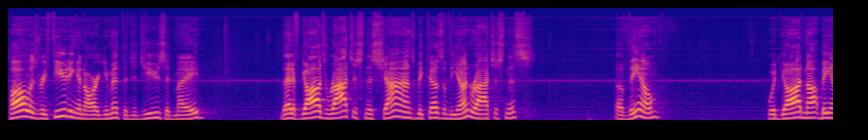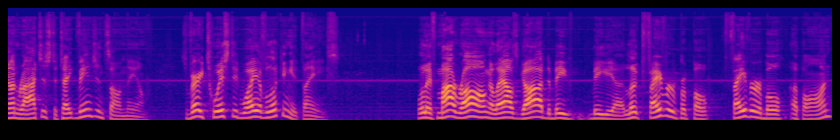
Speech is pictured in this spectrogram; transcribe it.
Paul is refuting an argument that the Jews had made that if God's righteousness shines because of the unrighteousness of them, would God not be unrighteous to take vengeance on them? It's a very twisted way of looking at things. Well, if my wrong allows God to be, be uh, looked favorable, favorable upon,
